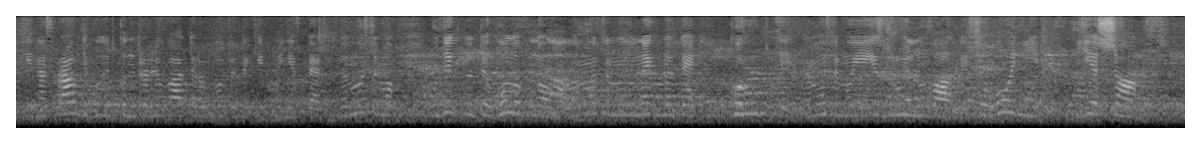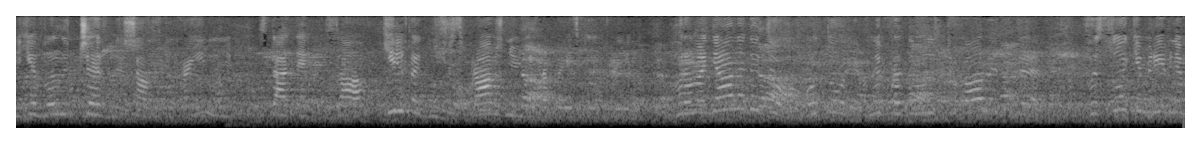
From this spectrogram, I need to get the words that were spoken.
які насправді будуть контролювати роботу таких міністерств. Ми мусимо уникнути головного, ми мусимо уникнути корупції, ми мусимо її зруйнувати. Сьогодні є шанс, є величезний шанс в Україні стати за кілька днів справжньою європейською країною. Громадяни до цього готові. Вони продемонстрували це високим рівнем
